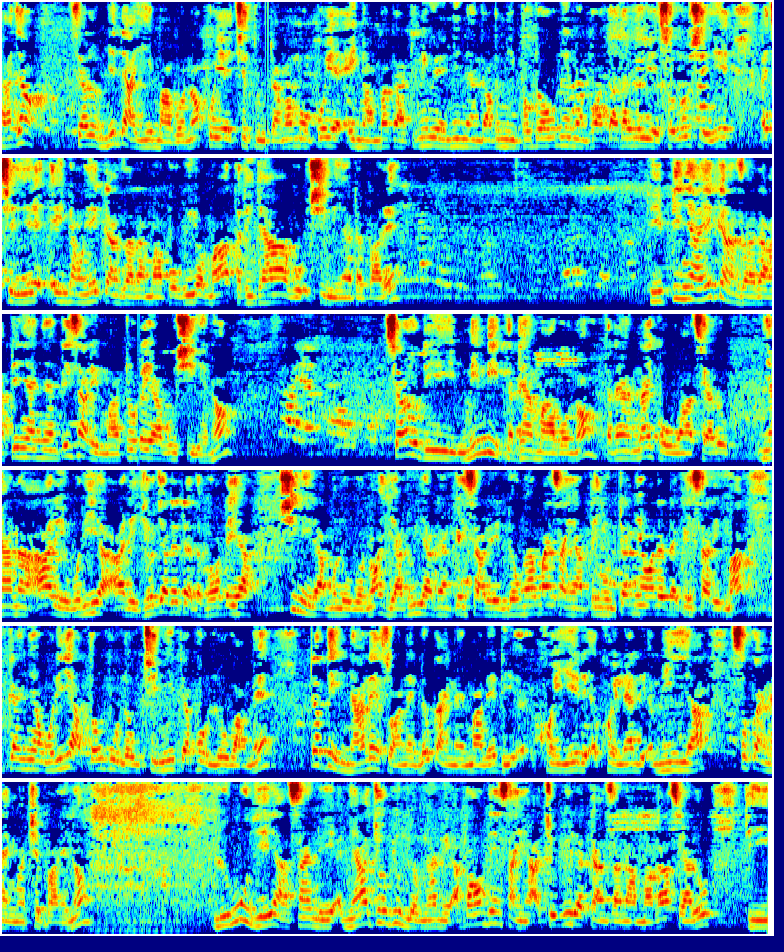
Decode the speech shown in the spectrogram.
ဒါကြောင့်ဆရာတို့မေတ္တာရေးမှာပေါ့နော်ကိုယ့်ရဲ့ချစ်သူဒါမှမဟုတ်ကိုယ့်ရဲ့အိမ်တော်ဘက်ကတနည်းရဲ့နိနံသားသမီးဗုဒ္ဓဟူးနိနံဘွားသားသမီးတွေဆိုလို့ရှိရင်အခြေရေးအိမ်တော်ရေးကံစားတာမှာပို့ပြီးတော့မှတတိထားဖို့ရှိနေရတတ်ပါတယ်ဒီပညာရေးကံစားတာပညာဉာဏ်ကိစ္စတွေမှာတိုးတက်ရဖို့ရှိတယ်နော် ဆရာတို့ဒီမိမိတဒံမှာပေါ့နော်တဒံနိုင်ကိုကဆရာတို့ညာနာအားတွေဝရိယအားတွေရောကြတတ်တဲ့သဘောတရားရှိနေတာမလို့ပေါ့နော်ယာတုယာကံကိစ္စတွေလုပ်ငန်းပိုင်းဆိုင်ရာတင်ယူတက်မြောက်တတ်တဲ့ကိစ္စတွေမှာကံညာဝရိယသုံးခုလုံးချိန်ကြီးတက်ဖို့လိုပါမယ်တက်တည်နားလဲစွာနဲ့လောက်ကင်နိုင်မှလည်းဒီအခွင့်အရေးတွေအခွင့်အလမ်းတွေအမီးအရာစုပ်ကင်နိုင်မှာဖြစ်ပါတယ်နော် လူမှုရေးရာစမ်းတွေအများအကျိုးပြုလုပ်ငန်းတွေအပေါင်းအသင်းဆိုင်ရာအကျိုးပြုတဲ့ကံစားနာမှာကဆရာတို့ဒီ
